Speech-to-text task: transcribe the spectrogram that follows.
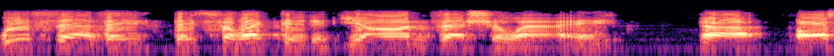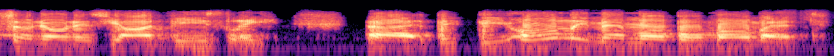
with that they they selected Jan Vesely, uh, also known as Jan Beasley. Uh, the, the only memorable moment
